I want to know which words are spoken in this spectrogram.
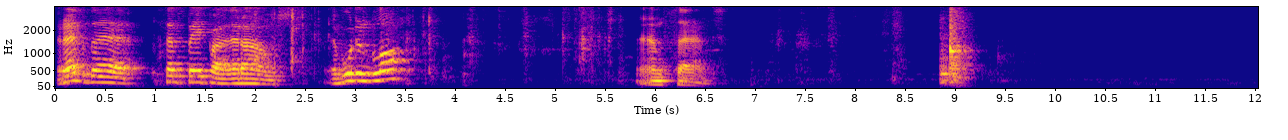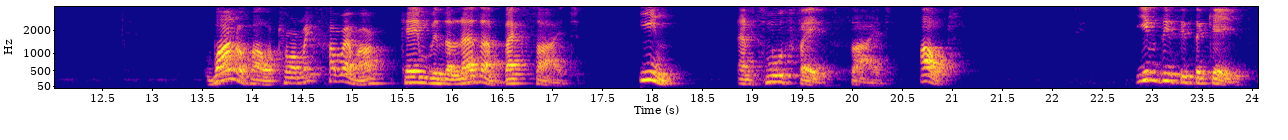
Wrap the sandpaper around a wooden block and sand. One of our Tormeks, however, came with the leather backside in and smooth face side out. If this is the case,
